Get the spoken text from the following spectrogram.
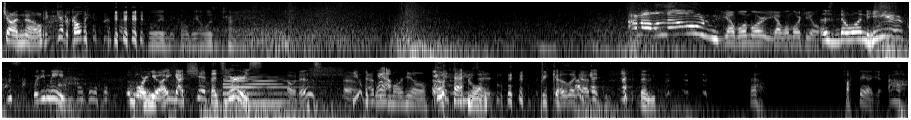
John, no. Get her, Colby. Believe me, Colby, I wasn't trying to. I'm all alone. You got one more. You got one more heal. There's no one here. This- what do you mean? One more heal. I ain't got shit. That's yours. Oh, it is. Oh, you had Yeah. one more heal. I had use one. it? because I I got. got nothing. Well, fuck me. I get. Ah,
